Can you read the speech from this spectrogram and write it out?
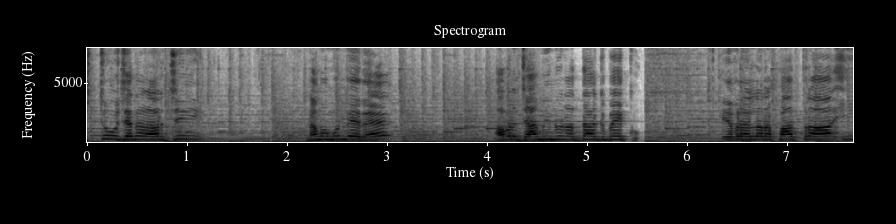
ಇಷ್ಟು ಜನರ ಅರ್ಜಿ ನಮ್ಮ ಮುಂದೆ ಇದೆ. ಅವರ ಜಾಮೀನು ರದ್ದಾಗಬೇಕು. ಇವರೆಲ್ಲರ ಪಾತ್ರ ಈ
